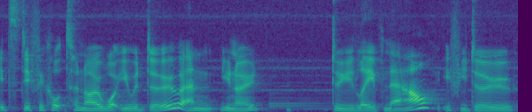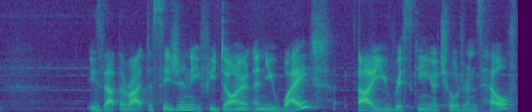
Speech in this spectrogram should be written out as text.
It's difficult to know what you would do, and you know, do you leave now? If you do, is that the right decision? If you don't and you wait, are you risking your children's health?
